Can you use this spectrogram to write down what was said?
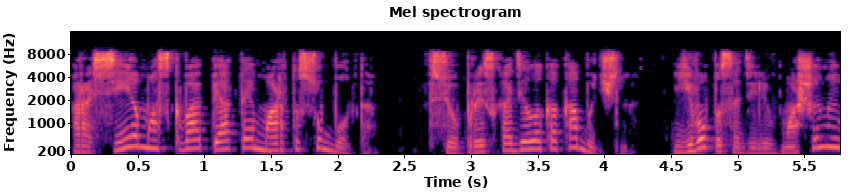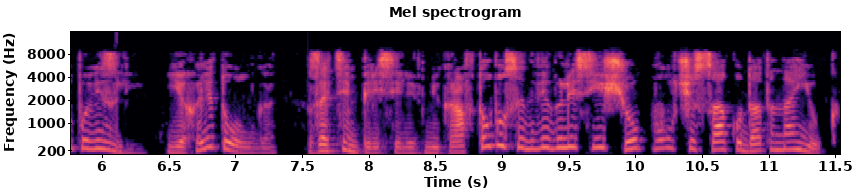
Россия, Москва, 5 марта, суббота. Все происходило как обычно. Его посадили в машину и повезли. Ехали долго. Затем пересели в микроавтобус и двигались еще полчаса куда-то на юг.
